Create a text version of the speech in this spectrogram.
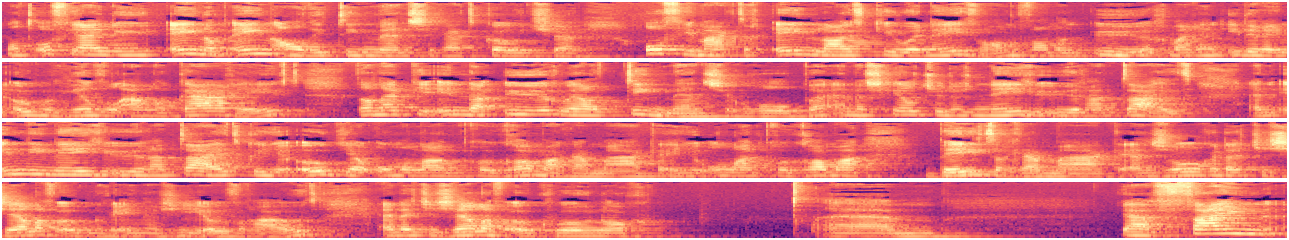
Want of jij nu één op één al die tien mensen gaat coachen, of je maakt er één live QA van, van een uur, waarin iedereen ook nog heel veel aan elkaar heeft, dan heb je in dat uur wel tien mensen geholpen. En dan scheelt je dus negen uur aan tijd. En in die negen uur aan tijd kun je ook jouw online programma gaan maken. En je online programma beter gaan maken. En zorgen dat je zelf ook nog energie overhoudt. En dat je zelf ook gewoon nog. Um, fijn,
